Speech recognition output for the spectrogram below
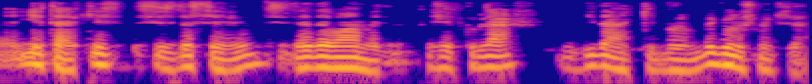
E, yeter ki siz de sevin, siz de devam edin. Teşekkürler. Bir dahaki bölümde görüşmek üzere.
